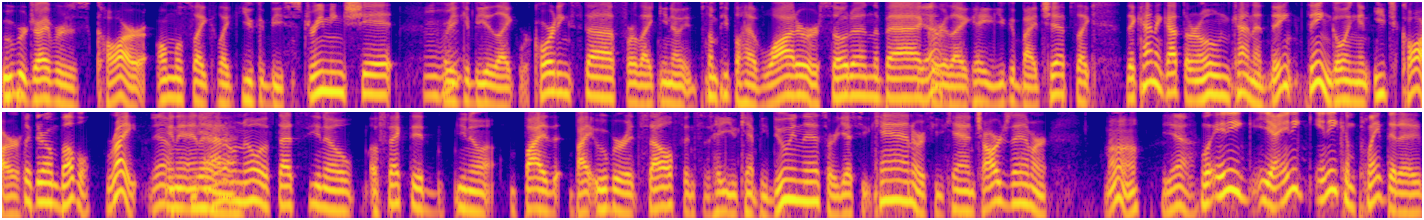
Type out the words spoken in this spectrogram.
Uber driver's car almost like like you could be streaming shit or you could be like recording stuff or like you know some people have water or soda in the back Yeah. or like hey you could buy chips like they kind of got their own kind of thing, thing going in each car It's like their own bubble. right Yeah. and and Yeah. I don't know if that's you know affected you know by the, by Uber itself and says hey you can't be doing this or yes you can or if you can charge them or I don't know Yeah. Well, any yeah, any any complaint that a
